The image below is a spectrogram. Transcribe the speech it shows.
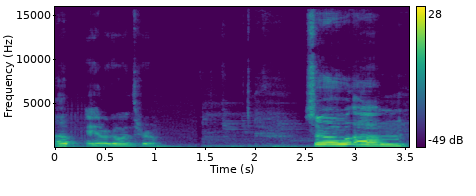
Up, oh, and we're going through. So, um,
